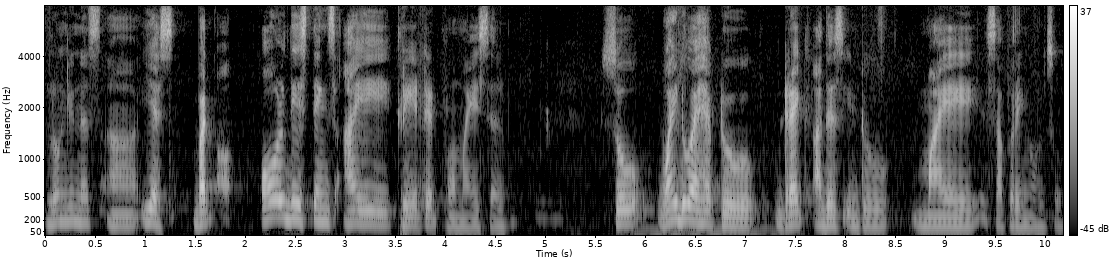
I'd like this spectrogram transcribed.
loneliness, uh, yes, but all these things I created for myself. So, why do I have to drag others into my suffering also?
